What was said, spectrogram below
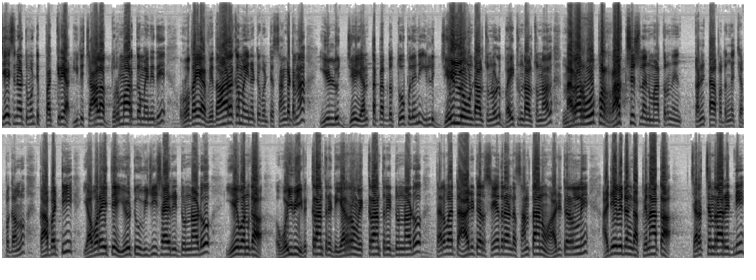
చేసినటువంటి ప్రక్రియ. ఇది చాలా దుర్మార్గమైనది హృదయ విదారకమైనటువంటి సంఘటన. వీళ్ళు జై ఎంత పెద్ద తోపులేని వీళ్ళు జైల్లో ఉండాల్సిన వాళ్ళు బయట ఉండాల్సిన వాళ్ళు నరరూప రాక్షసులని మాత్రం నేను కంటాపదంగా చెప్పగలను. కాబట్టి ఎవరైతే ఏ టూ విజయసాయి రెడ్డి ఉన్నాడో ఏ వన్గా వైవి విక్రాంత్ రెడ్డి ఎర్రం విక్రాంత్ రెడ్డి ఉన్నాడో తర్వాత ఆడిటర్ సేదరండ సంతానం ఆడిటర్లని అదేవిధంగా పినాక శరత్చంద్రారెడ్డిని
